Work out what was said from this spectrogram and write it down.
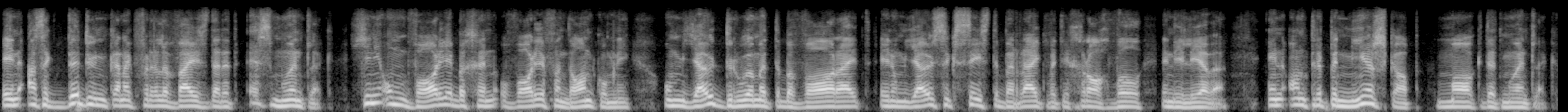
En as ek dit doen, kan ek vir hulle wys dat dit is moontlik. Geen nie om waar jy begin of waar jy vandaan kom nie, om jou drome te bewaarheid en om jou sukses te bereik wat jy graag wil in die lewe. En entrepreneurskap maak dit moontlik.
